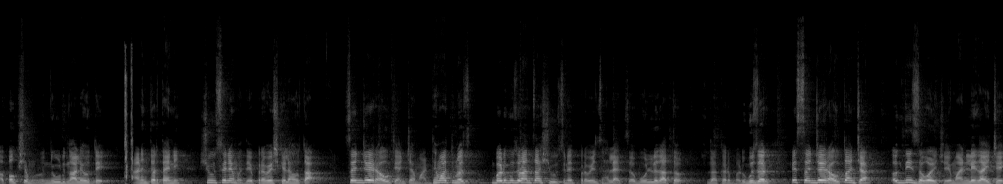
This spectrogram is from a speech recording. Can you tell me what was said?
अपक्ष म्हणून निवडून आले होते. त्यानंतर त्यांनी शिवसेनेमध्ये प्रवेश केला होता. संजय राऊत यांच्या माध्यमातूनच बडगुजरांचा शिवसेनेत प्रवेश झाल्याचं बोललं जातं. सुधाकर बडगुजर हे संजय राऊतांच्या अगदी जवळचे मानले जायचे.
